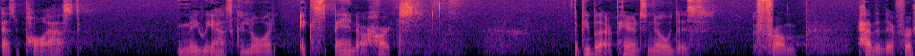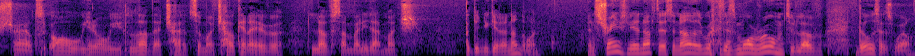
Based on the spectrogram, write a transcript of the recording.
as Paul asked, may we ask, Lord, expand our hearts. The people that are parents know this from having their first child. It's like, oh, you know, we love that child so much. How can I ever love somebody that much? But then you get another one. And strangely enough, there's another there's more room to love those as well.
